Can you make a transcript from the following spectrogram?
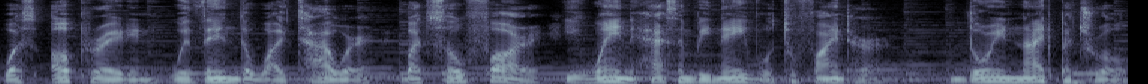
was operating within the White Tower, but so far, Egwene hasn't been able to find her. During night patrol,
